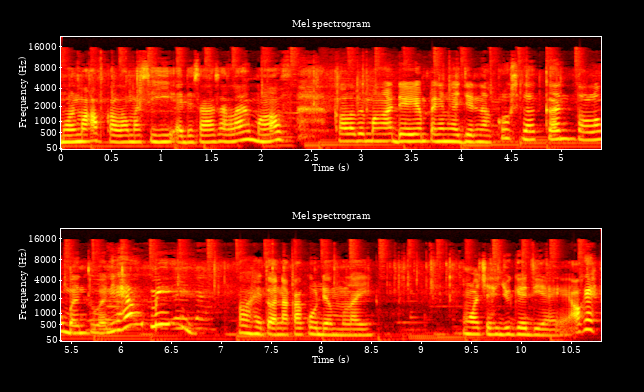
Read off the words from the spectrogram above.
Mohon maaf kalau masih ada salah-salah maaf. Kalau memang ada yang pengen ngajarin aku silakan tolong bantuan. Ya help me. Oh itu anak aku udah mulai ngoceh juga dia ya. Oke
